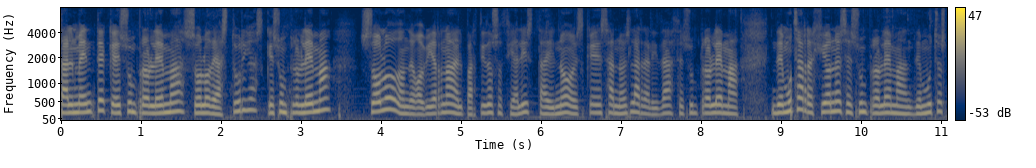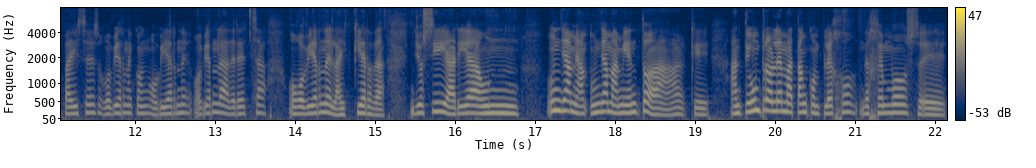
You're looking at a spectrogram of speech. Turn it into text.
talmente que es un problema solo de Asturias, que es un problema solo donde gobierna el Partido Socialista y no, es que esa no es la realidad, es un problema de muchas regiones, es un problema de muchos países, gobierne con gobierne, gobierne la derecha o gobierne la izquierda. Yo sí haría un, un, un llamamiento a que ante un problema tan complejo dejemos eh,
